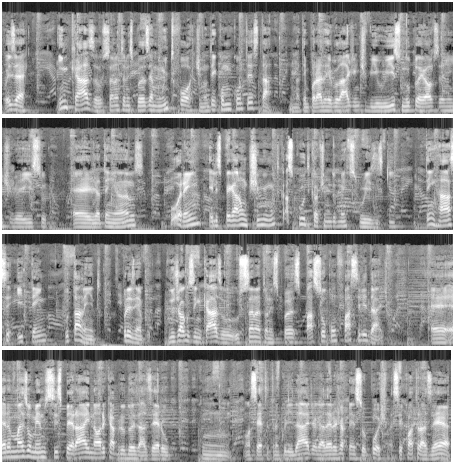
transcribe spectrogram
Pois é. Em casa, o San Antonio Spurs é muito forte, não tem como contestar. Na temporada regular a gente viu isso, no playoffs a gente vê isso é, já tem anos. Porém, eles pegaram um time muito cascudo, que é o time do Memphis Grizzlies, que tem raça e tem o talento. Por exemplo, nos jogos em casa, o San Antonio Spurs passou com facilidade. É, era mais ou menos se esperar e na hora que abriu 2 a 0 com uma certa tranquilidade, a galera já pensou, poxa, vai ser 4 a 0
